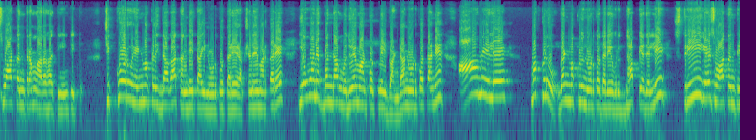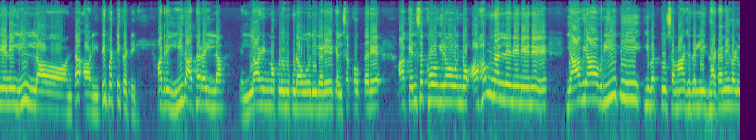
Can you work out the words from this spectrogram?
ಸ್ವಾತಂತ್ರ್ಯಂ ಅರ್ಹತಿ ಅಂತಿತ್ತು. ಚಿಕ್ಕೋರು ಹೆಣ್ಮಕ್ಳಿದ್ದಾಗ ತಂದೆ ತಾಯಿ ನೋಡ್ಕೋತಾರೆ, ರಕ್ಷಣೆ ಮಾಡ್ತಾರೆ. ಯೌವನಕ್ ಬಂದಾಗ ಮದುವೆ ಮಾಡ್ಕೊಟ್ಮೇಲೆ ಗಂಡ ನೋಡ್ಕೋತಾನೆ. ಆಮೇಲೆ ಮಕ್ಕಳು ಗಂಡ್ ಮಕ್ಕಳು ನೋಡ್ಕೋತಾರೆ ವೃದ್ಧಾಪ್ಯದಲ್ಲಿ. ಸ್ತ್ರೀಗೆ ಸ್ವಾತಂತ್ರ್ಯನೇ ಇಲ್ಲ ಅಂತ ಆ ರೀತಿ ಪಟ್ಟಿ ಕಟ್ಟಿದ್ರು. ಆದ್ರೆ ಈಗ ಆ ತರ ಇಲ್ಲ. ಎಲ್ಲಾ ಹೆಣ್ಮಕ್ಳು ಕೂಡ ಓದಿದ್ದಾರೆ ಕೆಲ್ಸಕ್ಕೆ ಹೋಗ್ತಾರೆ. ಆ ಕೆಲ್ಸಕ್ಕೆ ಹೋಗಿರೋ ಒಂದು ಅಹಂನಲ್ಲೇನೇನೆ ಯಾವ್ಯಾವ ರೀತಿ ಇವತ್ತು ಸಮಾಜದಲ್ಲಿ ಘಟನೆಗಳು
